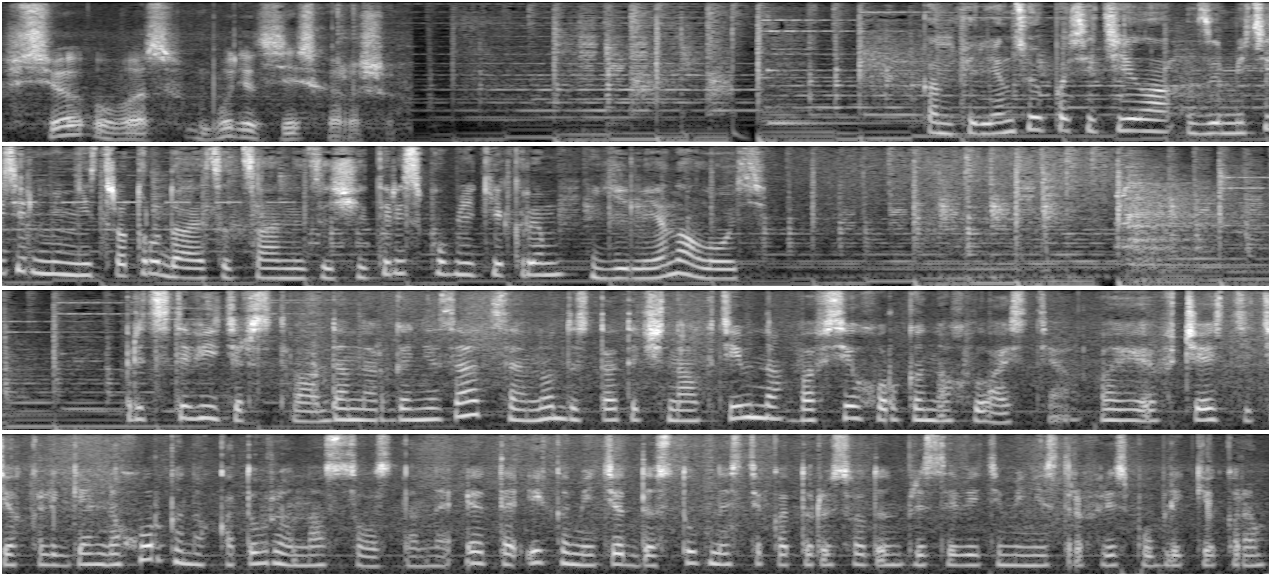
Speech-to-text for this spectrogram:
все у вас будет здесь хорошо. Конференцию посетила заместитель министра труда и социальной защиты Республики Крым Елена Лось. Представительство данной организации, оно достаточно активно во всех органах власти, в части тех коллегиальных органов, которые у нас созданы. Это и Комитет доступности, который создан при Совете министров Республики Крым,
